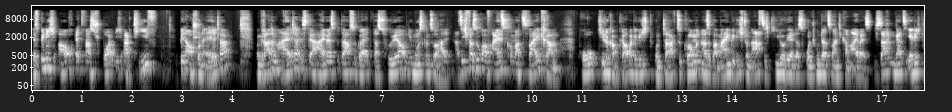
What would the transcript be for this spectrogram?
Jetzt bin ich auch etwas sportlich aktiv, bin auch schon älter und gerade im Alter ist der Eiweißbedarf sogar etwas höher, um die Muskeln zu halten. Also ich versuche auf 1,2 Gramm pro Kilogramm Körpergewicht und Tag zu kommen. Also bei meinem Gewicht von 80 Kilo wären das rund 120 Gramm Eiweiß. Ich sage Ihnen ganz ehrlich,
